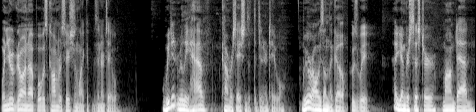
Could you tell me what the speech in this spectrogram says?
When you were growing up, what was conversation like at the dinner table? We didn't really have conversations at the dinner table. We were always on the go. Who's we? A younger sister, mom, dad.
